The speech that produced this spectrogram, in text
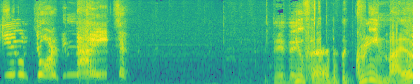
you, Dark Knight! They, they, heard of the Green Mile?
